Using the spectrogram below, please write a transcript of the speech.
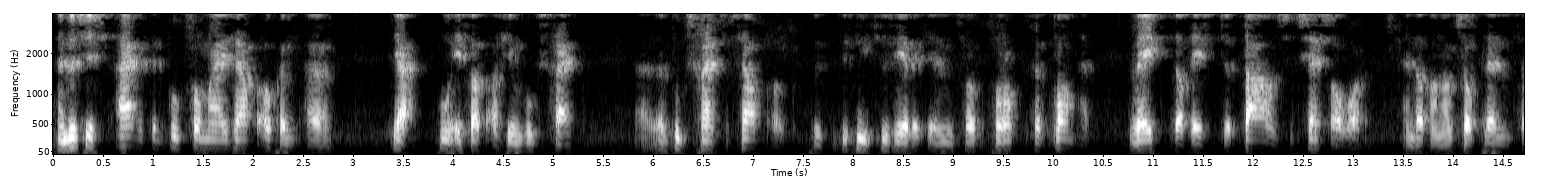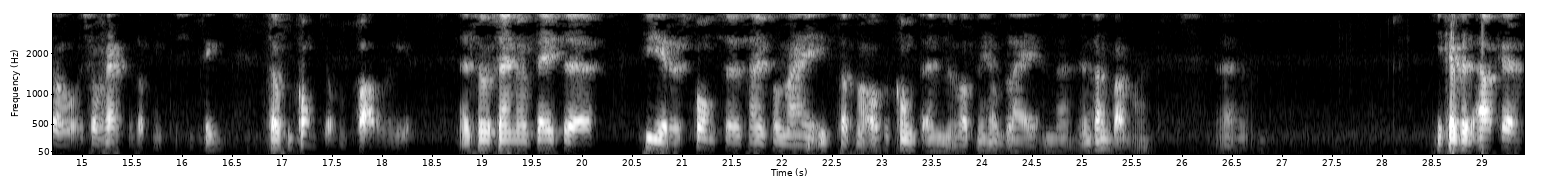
en dus is eigenlijk het boek voor mijzelf ook een, uh, ja, hoe is dat als je een boek schrijft? Uh, het boek schrijft zichzelf ook. Dus het is niet zozeer dat je een soort vooropgezet plan hebt. Weet dat deze totaal een succes zal worden. En dat dan ook zo plannen, zo, zo werkt het ook niet. Dus het, het overkomt je op een bepaalde manier. En zo zijn ook deze vier responsen zijn voor mij iets dat me overkomt en wat me heel blij en, uh, en dankbaar maakt. Uh, ik heb het elke,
